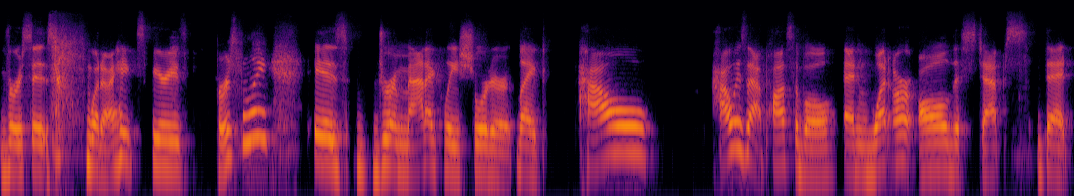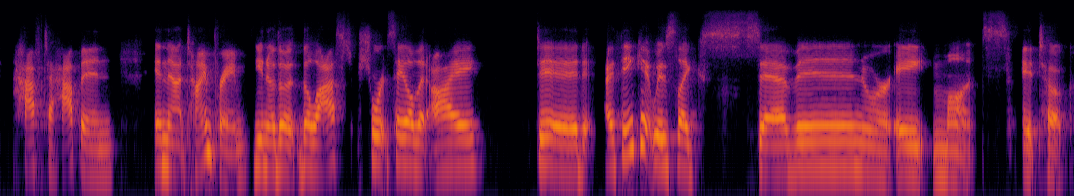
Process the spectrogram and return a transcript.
versus what I experienced personally is dramatically shorter. Like, how how is that possible and what are all the steps that have to happen in that time frame you know the the last short sale that i did i think it was like 7 or 8 months it took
